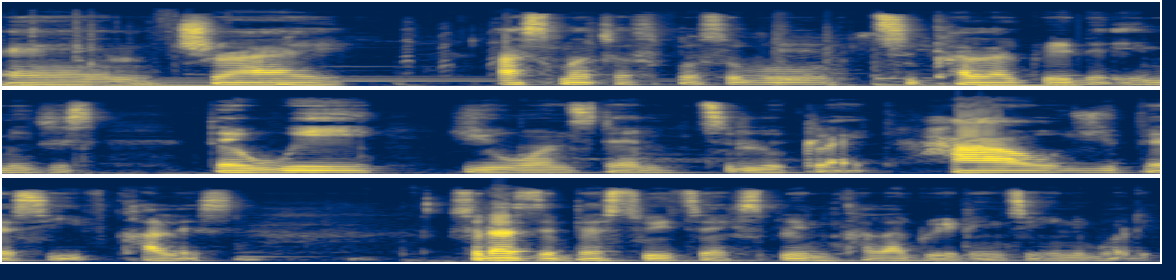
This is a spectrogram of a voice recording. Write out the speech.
and try as much as possible to color grade the images the way you want them to look like, how you perceive colors. So that's the best way to explain color grading to anybody.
